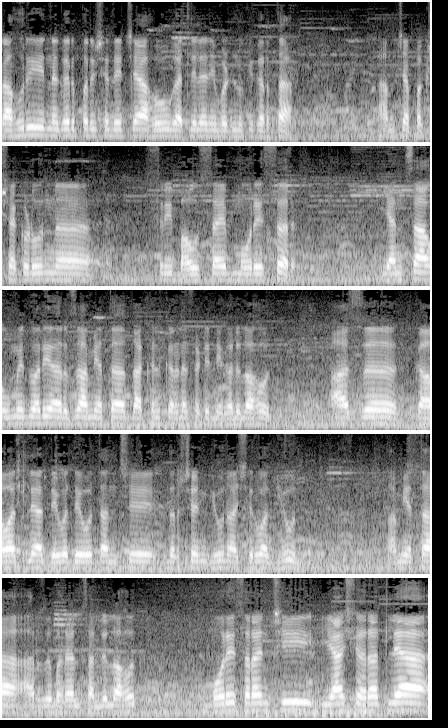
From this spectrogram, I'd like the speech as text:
राहुरी नगर परिषदेच्या होऊ घातलेल्या निवडणुकीकरता आमच्या पक्षाकडून श्री भाऊसाहेब मोरे सर यांचा उमेदवारी अर्ज आम्ही आता दाखल करण्यासाठी निघालेलो आहोत. आज गावातल्या देवदेवतांचे दर्शन घेऊन आशीर्वाद घेऊन आम्ही आता अर्ज भरायला चाललेलो आहोत. मोरे सरांची या शहरातल्या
